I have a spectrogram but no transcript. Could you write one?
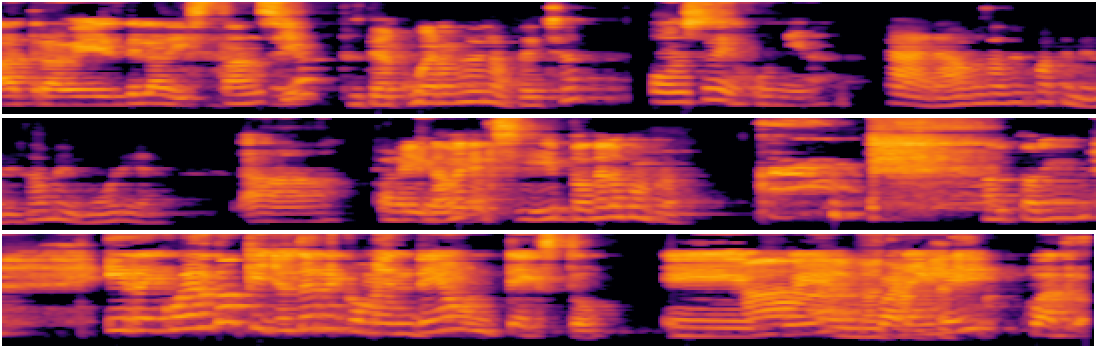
a través de la distancia. ¿Tú te acuerdas de la fecha? 11 de junio. Carajos, hace para tener esa memoria. Ah, para que Sí, ¿dónde lo compró? y recuerdo que yo te recomendé un texto. Eh, fue Fahrenheit 4.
